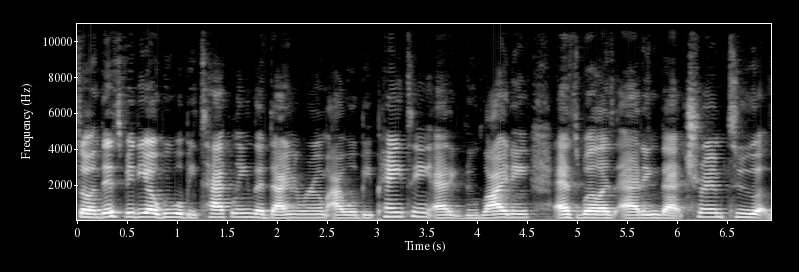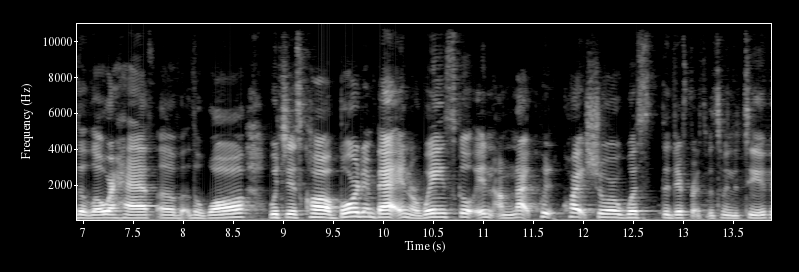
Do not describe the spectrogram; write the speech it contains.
So in this video, we will be tackling the dining room. I will be painting, adding new lighting, as well as adding that trim to the lower half of the wall, which is called board and batten or wainscoting. I'm not qu quite sure what's the difference between the two.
